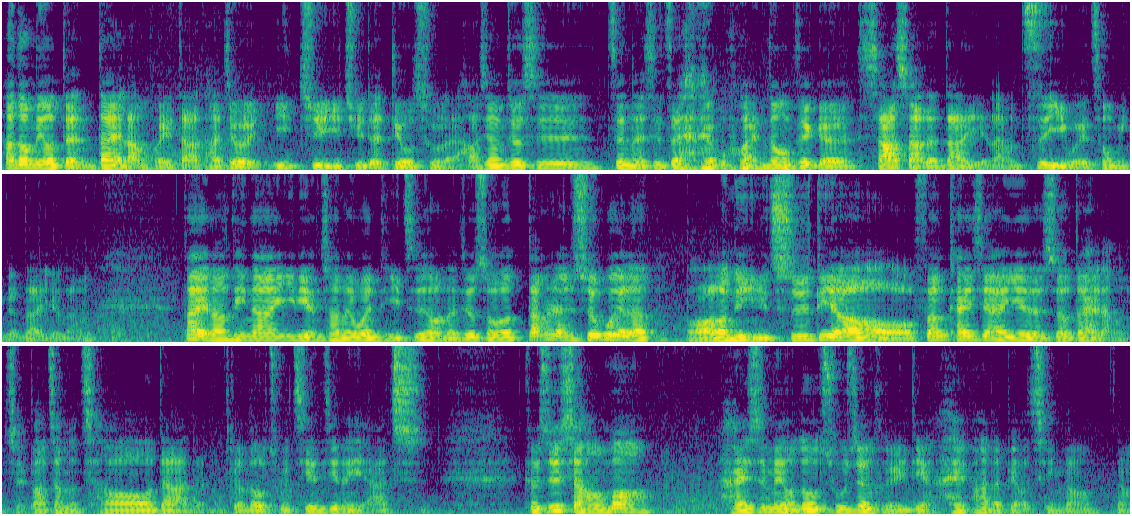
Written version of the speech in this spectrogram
他都没有等大野狼回答，他就一句一句的丢出来，好像就是真的是在玩弄这个傻傻的大野狼，自以为聪明的大野狼。大野狼听到一连串的问题之后呢，就说：“当然是为了把你吃掉。”翻开下一页的时候，大野狼嘴巴张得超大的，就露出尖尖的牙齿。可是小红帽还是没有露出任何一点害怕的表情哦，啊，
